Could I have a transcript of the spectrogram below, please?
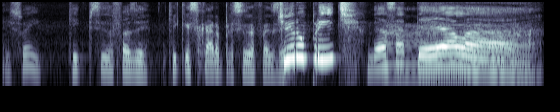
É isso aí. O que, que precisa fazer? O que, que esse cara precisa fazer? Tira um print dessa Ah. tela.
